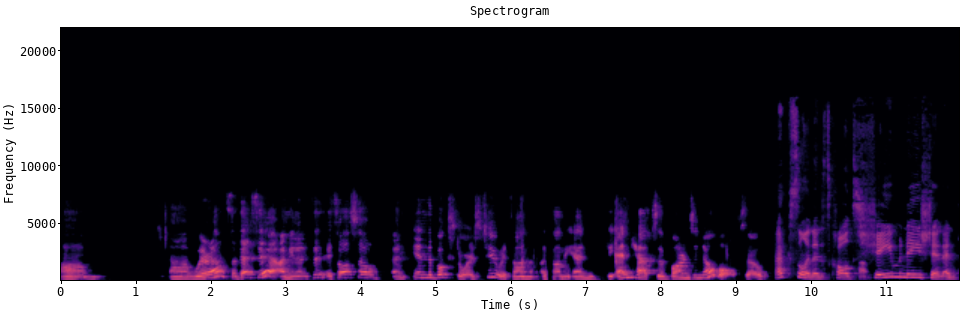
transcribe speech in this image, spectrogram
Um, uh, where else? That's it. I mean, it's, it's also an, in the bookstores too. It's on it's on the end the end caps of Barnes and Noble. So excellent, and it's called Shame Nation. And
